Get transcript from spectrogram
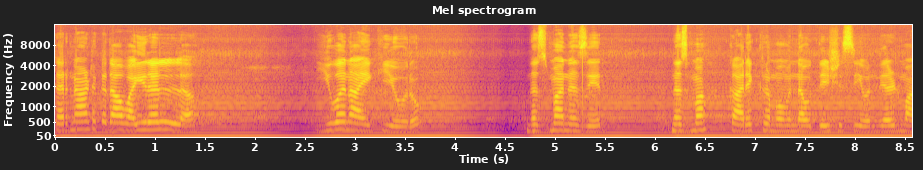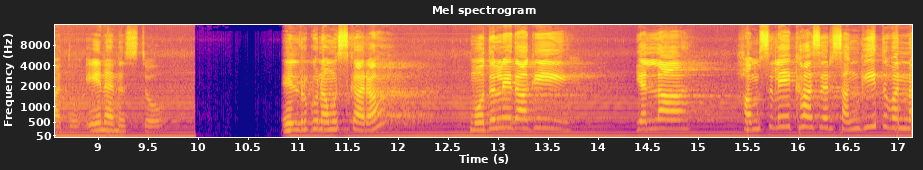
ಕರ್ನಾಟಕದ ವೈರಲ್ ಯುವ ನಾಯಕಿಯವರು ನಜ್ಮಾ ನಜೀರ್. ನಜ್ಮಾ, ಕಾರ್ಯಕ್ರಮವನ್ನು ಉದ್ದೇಶಿಸಿ ಒಂದೆರಡು ಮಾತು. ಏನನ್ನಿಸ್ತು? ಎಲ್ರಿಗೂ ನಮಸ್ಕಾರ. ಮೊದಲನೇದಾಗಿ, ಎಲ್ಲ ಹಂಸಲೇಖಾ ಸರ್ ಸಂಗೀತವನ್ನ,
